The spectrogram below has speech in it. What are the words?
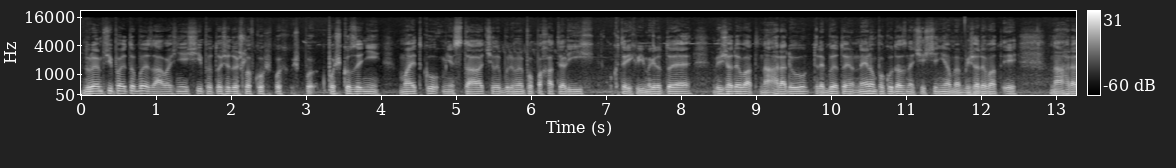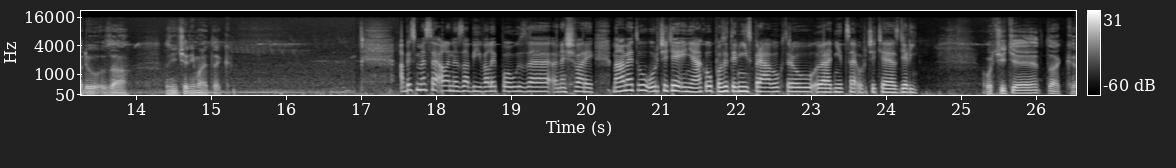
V druhém případě to bude závažnější, protože došlo k poškození majetku města, čili budeme po pachatelích, o kterých víme, kdo to je, vyžadovat náhradu, tedy bude to nejenom pokuta znečištění, ale vyžadovat i náhradu za zničený majetek. Aby jsme se ale nezabývali pouze nešvary, máme tu určitě i nějakou pozitivní zprávu, kterou radnice určitě sdělí. Určitě, tak eh,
